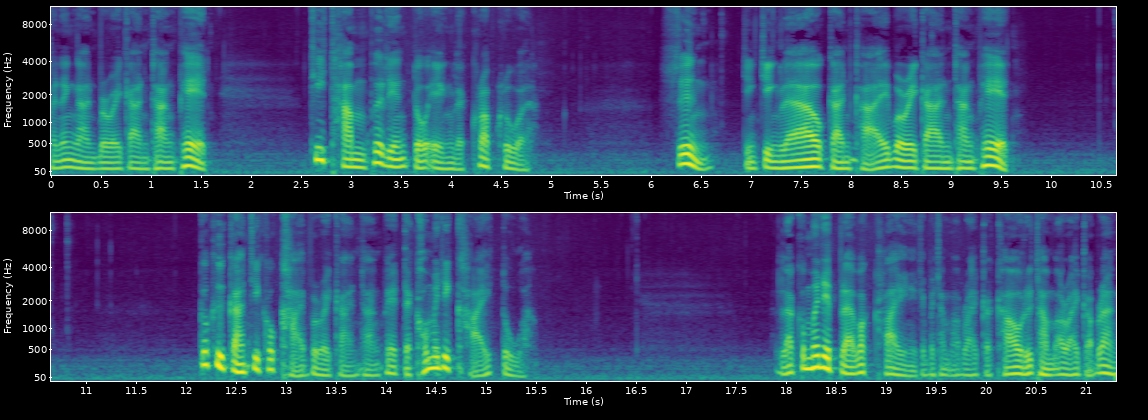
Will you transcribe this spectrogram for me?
พนักงงานบริการทางเพศ ที่ทำเพื่อเลี้ยงตัวเองและครอบครัว ซึ่งจริงๆ แล้วการขายบริการทางเพศ ก็คือการที่เขาขายบริการทางเพศ แต่เขาไม่ได้ขายตัว แล้วก็ไม่ได้แปลว่าใครเนี่ยจะไปทำอะไรกับเขาหรือทำอะไรกับร่าง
